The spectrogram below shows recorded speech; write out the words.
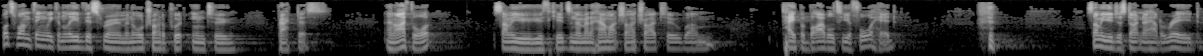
What's one thing we can leave this room and all try to put into practice? And I thought, some of you youth kids, no matter how much I try to um, tape a Bible to your forehead, some of you just don't know how to read.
